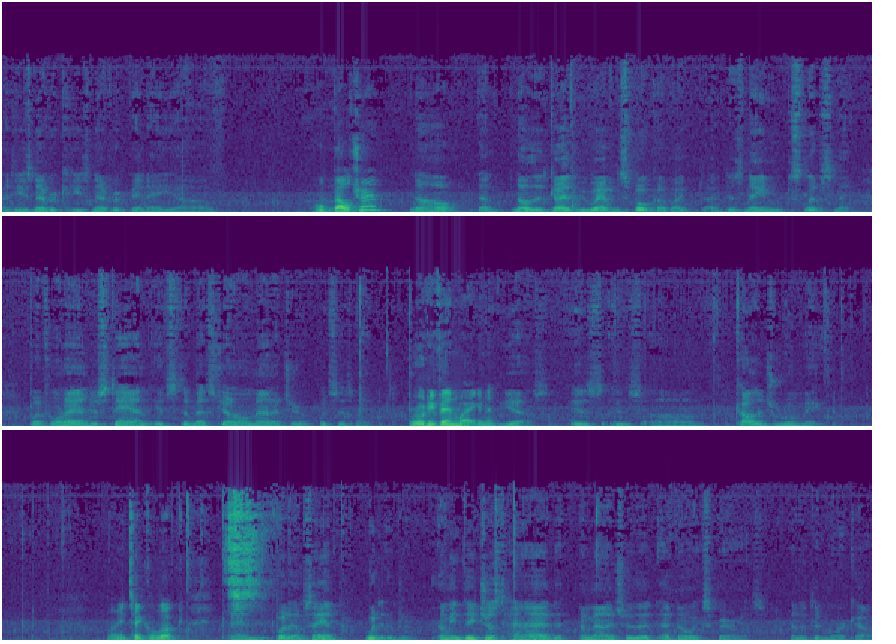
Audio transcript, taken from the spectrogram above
And he's never, he's never been a. Uh, Who Beltran? no, then, no. There's guys we haven't spoke of. I, I, his name slips me, but from what I understand, it's the Mets general manager. What's his name? Brodie Van Wagenen. Yes, his his um, college roommate. Let me take a look. And but I'm saying, what I mean, they just had a manager that had no experience, and it didn't work out.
